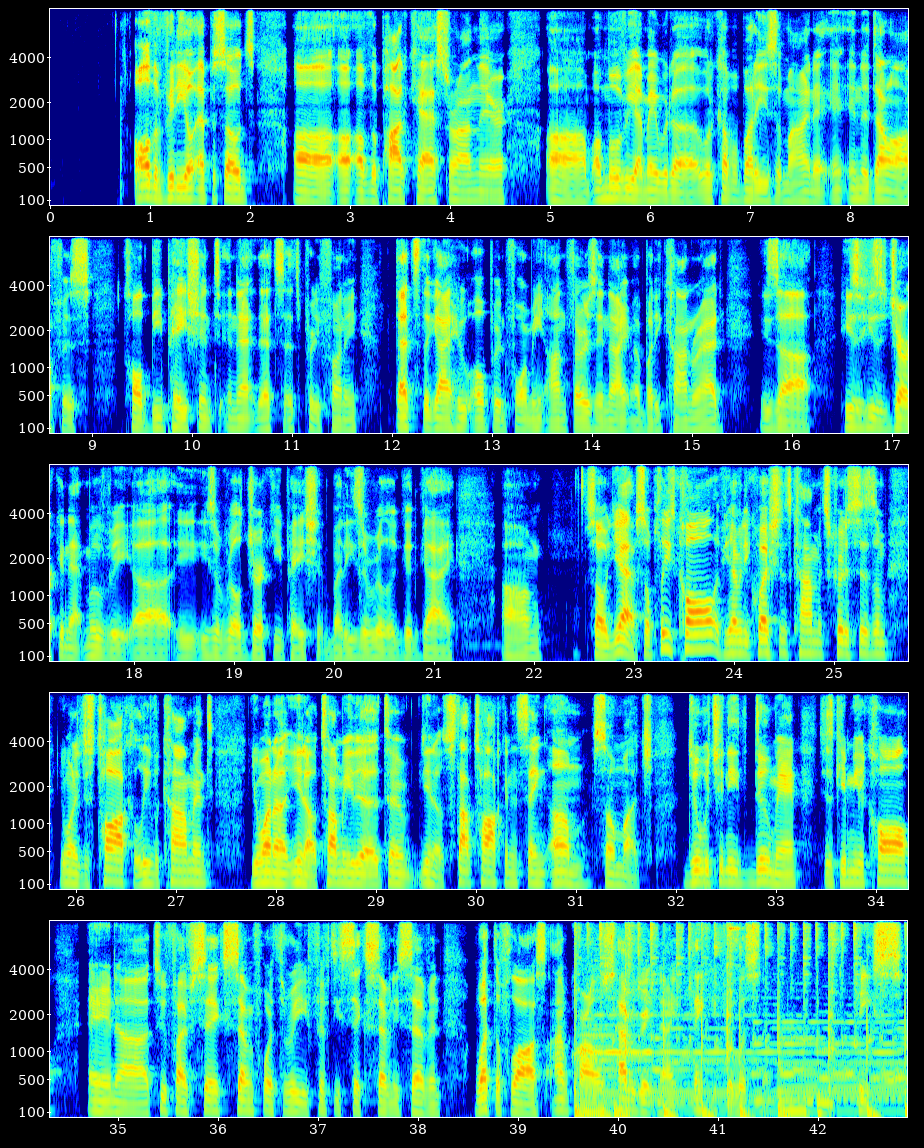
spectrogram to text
All the video episodes uh, of the podcast are on there. Um, a movie I made with a with a couple buddies of mine in, in the dental office called "Be Patient," and that that's that's pretty funny. That's the guy who opened for me on Thursday night. My buddy Conrad. He's uh he's he's a jerk in that movie. Uh, he, he's a real jerky patient, but he's a really good guy. Um, so yeah, so please call if you have any questions, comments, criticism. You want to just talk, leave a comment. You want to, you know, tell me to, to, you know, stop talking and saying um so much. Do what you need to do, man. Just give me a call and uh 256 743 5677. What the floss? I'm Carlos. Have a great night. Thank you for listening. Peace.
